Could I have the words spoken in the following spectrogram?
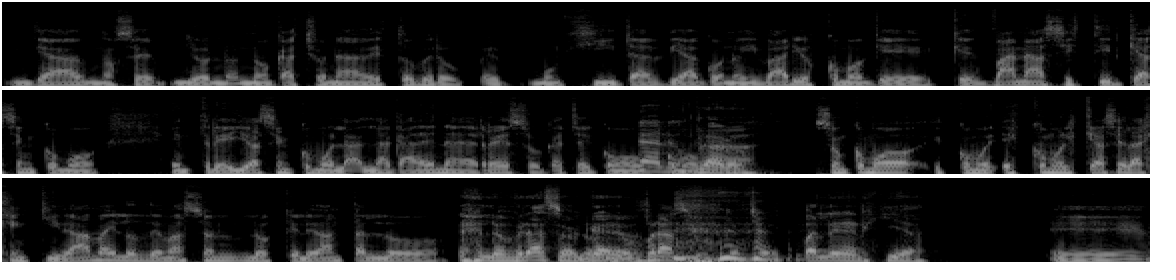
ya no sé, yo no, no cacho nada de esto, pero eh, monjitas, diáconos y varios como que, que van a asistir, que hacen como, entre ellos hacen como la, la cadena de rezo, ¿cachai? Como, Claro. como Claro. para- son como, es como, es como el que hace la genkidama y los demás son los que levantan los, los brazos, los, claro. los brazos, ¿cachai? Para la energía. Eh,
